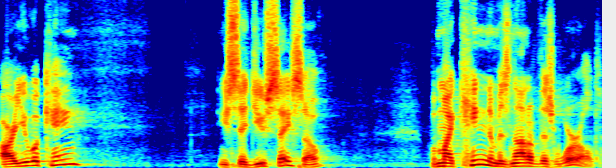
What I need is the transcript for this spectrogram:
Are you a king? He said, You say so. But my kingdom is not of this world.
